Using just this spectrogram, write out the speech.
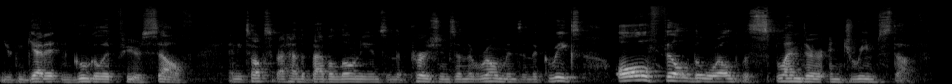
You can get it and Google it for yourself. And he talks about how the Babylonians and the Persians and the Romans and the Greeks all filled the world with splendor and dream stuff.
